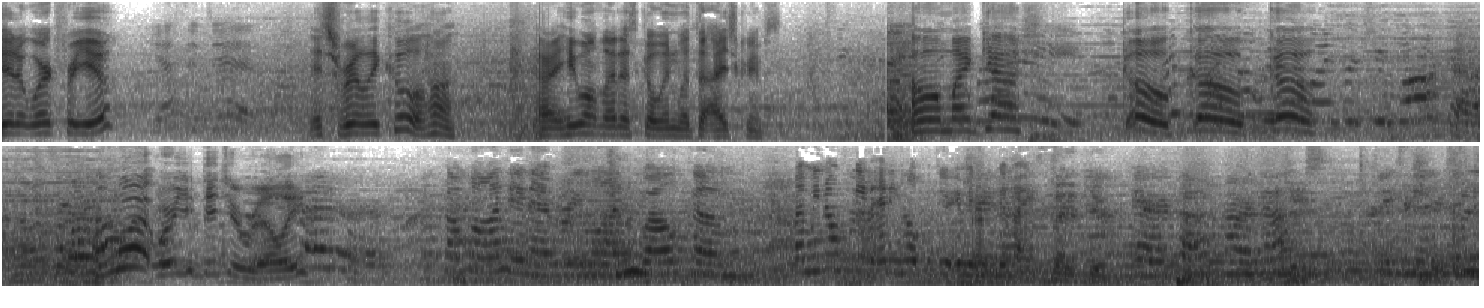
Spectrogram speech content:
Did it work for you? Yes, it did. It's really cool, huh? All right, he won't let us go in with the ice creams. Oh my gosh. Go, go, go. What? Where you did you really? Come on in, everyone. Welcome. Let me know if you need any help with your imaging device. Thank you. Erica. Erica. Jason.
